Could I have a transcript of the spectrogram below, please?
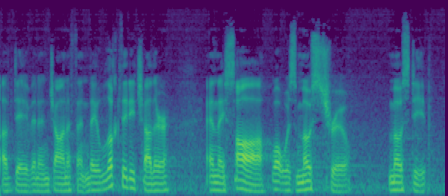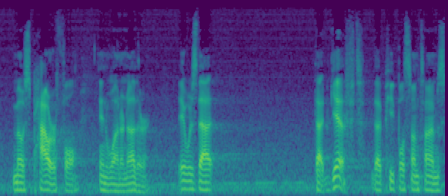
of David and Jonathan. They looked at each other and they saw what was most true, most deep, most powerful in one another. It was that, that gift that people sometimes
